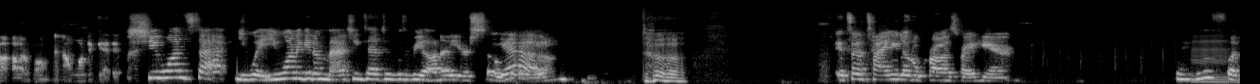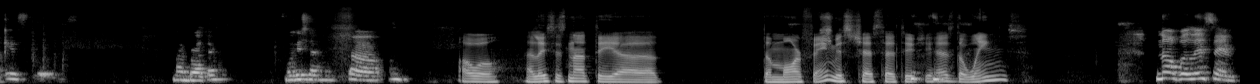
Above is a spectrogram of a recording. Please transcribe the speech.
collarbone, and I want to get it. She wants that. You wait. You want to get a matching tattoo with Rihanna? You're so Yeah. gay. It's a tiny little cross right here. Wait, who the Hmm. fuck is this? My brother. What is that? Oh, oh, well. At least it's not the uh, the more famous chest tattoo. She has the wings. no, but listen.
